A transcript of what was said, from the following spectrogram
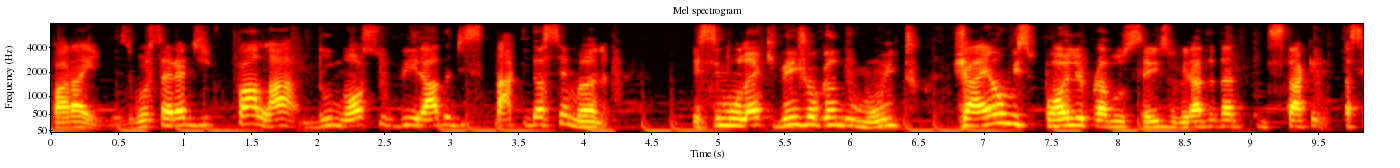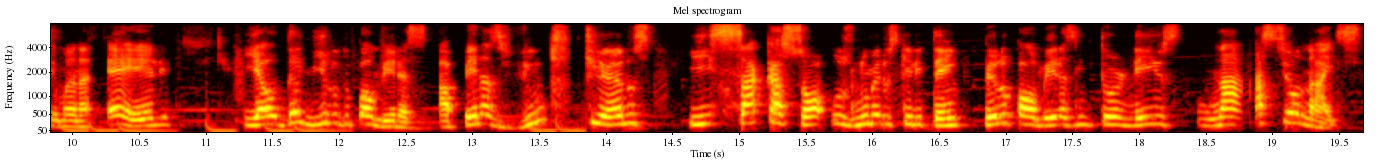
para eles. Gostaria de falar do nosso virada destaque da semana. Esse moleque vem jogando muito, já é um spoiler para vocês. O virada da destaque da semana é ele e é o Danilo do Palmeiras, apenas 20 anos e saca só os números que ele tem pelo Palmeiras em torneios nacionais.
